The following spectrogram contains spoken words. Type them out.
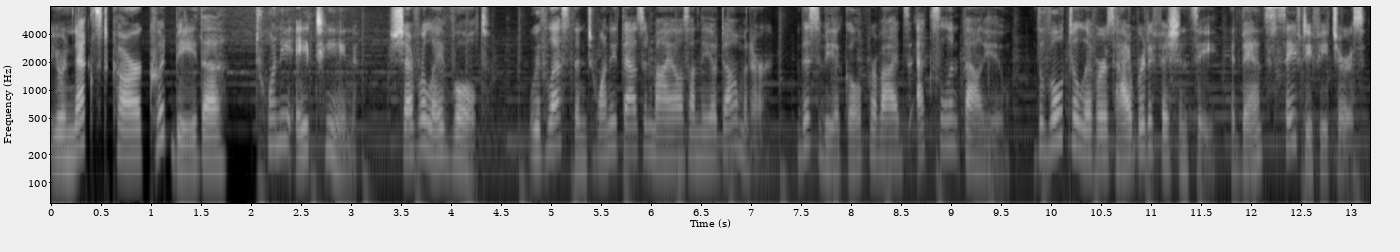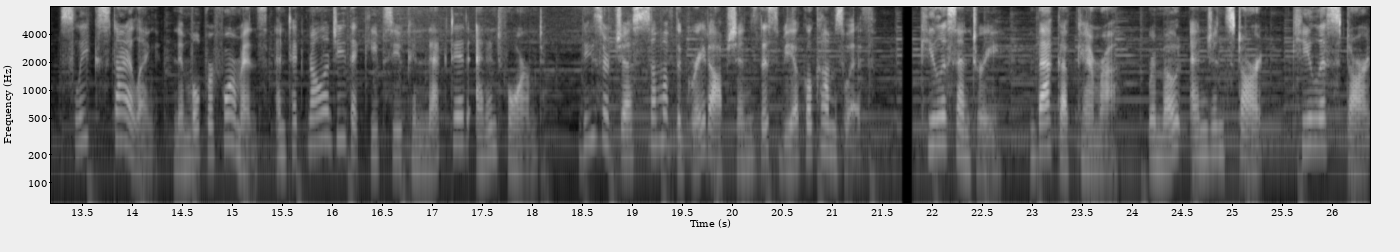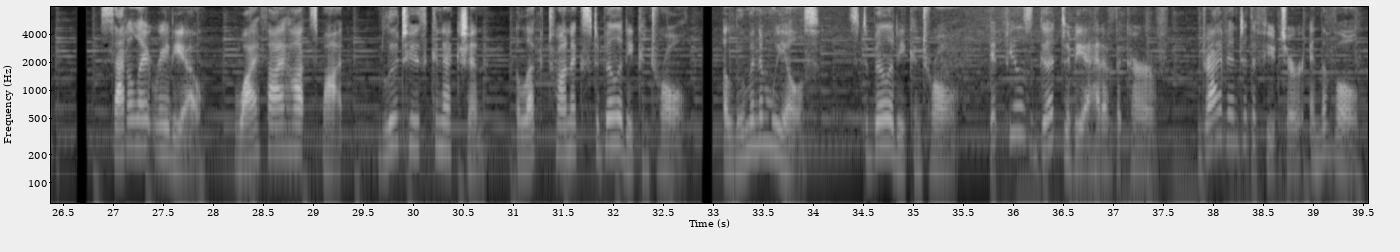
Your next car could be the 2018 Chevrolet Volt. With less than 20,000 miles on the odometer, this vehicle provides excellent value. The Volt delivers hybrid efficiency, advanced safety features, sleek styling, nimble performance, and technology that keeps you connected and informed. These are just some of the great options this vehicle comes with. Keyless entry, backup camera, remote engine start, keyless start, satellite radio, Wi-Fi hotspot, Bluetooth connection, electronic stability control, aluminum wheels, stability control. It feels good to be ahead of the curve. Drive into the future in the Volt.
